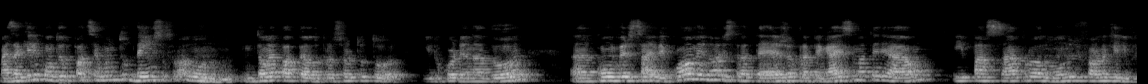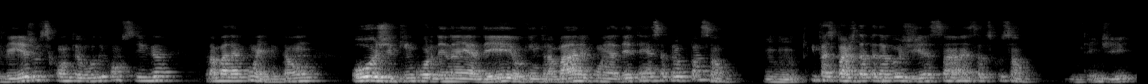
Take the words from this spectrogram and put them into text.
Mas aquele conteúdo pode ser muito denso para o aluno. Uhum. Então, é papel do professor tutor e do coordenador uh, conversar e ver qual a melhor estratégia para pegar esse material e passar para o aluno de forma que ele veja esse conteúdo e consiga trabalhar com ele. Então, hoje, quem coordena EAD ou quem trabalha com EAD tem essa preocupação. Uhum. E faz parte da pedagogia essa, essa discussão. Entendi.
